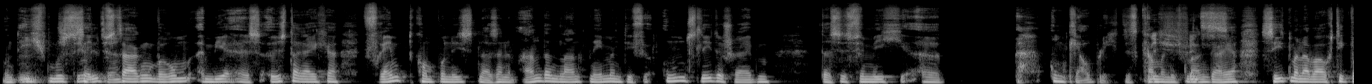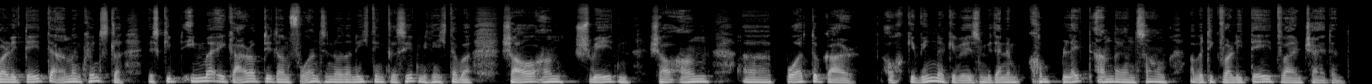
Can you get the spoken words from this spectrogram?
Und hm, ich muss Stimmt, selbst ja. sagen, warum wir als Österreicher Fremdkomponisten aus einem anderen Land nehmen, die für uns Lieder schreiben, das ist für mich äh, unglaublich. Das kann man nicht sagen. Daher sieht man aber auch die Qualität der anderen Künstler. Es gibt immer, egal ob die dann vorn sind oder nicht, interessiert mich nicht, aber schau an Schweden, schau an äh, Portugal, auch Gewinner gewesen mit einem komplett anderen Song, aber die Qualität war entscheidend.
